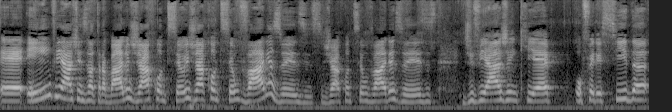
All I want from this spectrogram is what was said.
é, em viagens a trabalho já aconteceu e já aconteceu várias vezes. Já aconteceu várias vezes de viagem que é oferecida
